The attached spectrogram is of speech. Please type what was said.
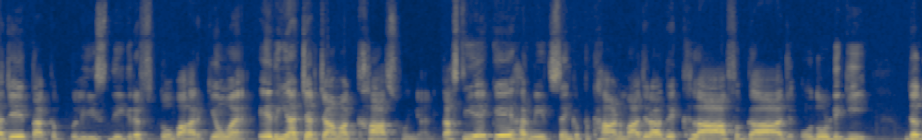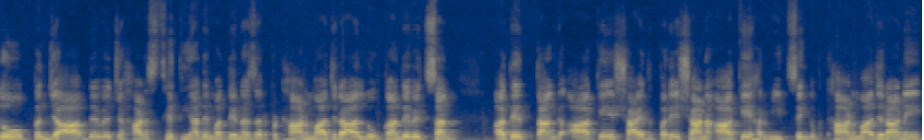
ਅਜੇ ਤੱਕ ਪੁਲਿਸ ਦੀ ਗ੍ਰਿਫਤ ਤੋਂ ਬਾਹਰ ਕਿਉਂ ਹੈ? ਇਹਦੀਆਂ ਚਰਚਾਵਾਂ ਖਾਸ ਹੋਈਆਂ ਨੇ। ਦੱਸਦੀਏ ਕਿ ਹਰਮੀਤ ਸਿੰਘ ਪਠਾਨ ਮਾਜਰਾ ਦੇ ਖਿਲਾਫ ਗਾਜ ਉਦੋਂ ਡਿੱਗੀ ਜਦੋਂ ਪੰਜਾਬ ਦੇ ਵਿੱਚ ਹੜ੍ਹ ਸਥਿਤੀਆਂ ਦੇ ਮੱਦੇਨਜ਼ਰ ਪਠਾਨ ਮਾਜਰਾ ਲੋਕਾਂ ਦੇ ਵਿੱਚ ਸਨ ਅਤੇ ਤੰਗ ਆ ਕੇ, ਸ਼ਾਇਦ ਪਰੇਸ਼ਾਨ ਆ ਕੇ ਹਰਮੀਤ ਸਿੰਘ ਪਠਾਨ ਮਾਜਰਾ ਨੇ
